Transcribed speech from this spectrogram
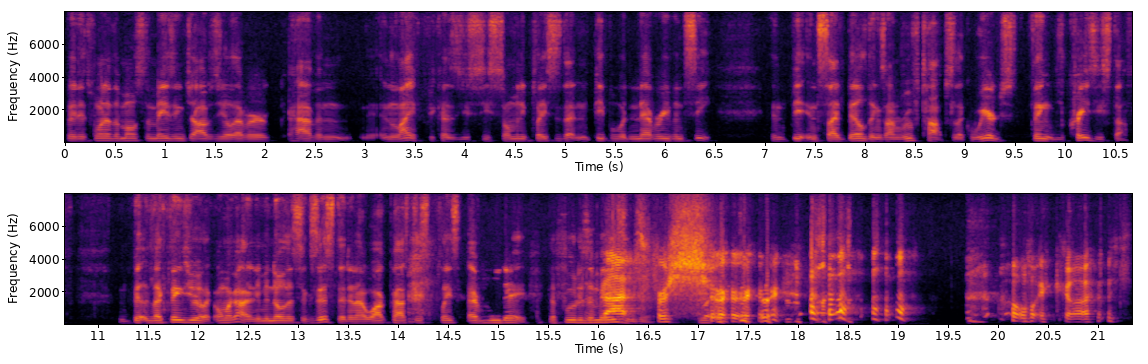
but it's one of the most amazing jobs you'll ever have in in life because you see so many places that people would never even see and be inside buildings on rooftops like weird thing crazy stuff like things you're like, oh my god, I didn't even know this existed, and I walk past this place every day. The food is amazing. That's here. for sure. oh my gosh.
